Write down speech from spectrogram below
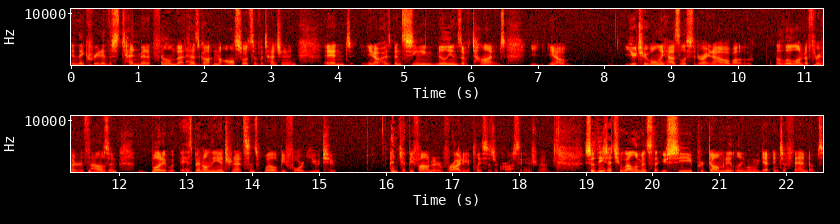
And they created this 10-minute film that has gotten all sorts of attention and, and you know, has been seen millions of times. Y you know, YouTube only has listed right now about a little under 300,000, but it has been on the internet since well before YouTube and can be found in a variety of places across the internet. So these are two elements that you see predominantly when we get into fandoms.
